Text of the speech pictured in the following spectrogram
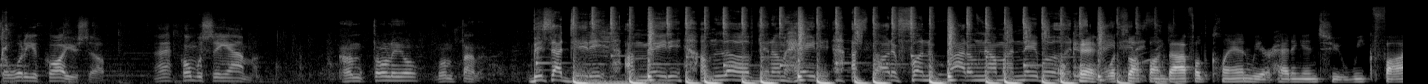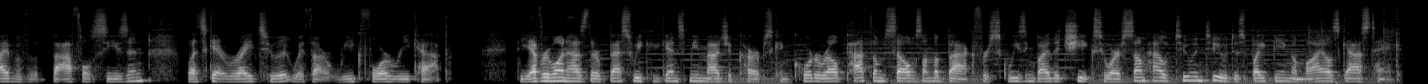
So what do you call yourself? Huh? Como se llama? Antonio Montana. Bitch, I did it, I made it, I'm loved and I'm hated. I started from the bottom, now my neighborhood Okay, is what's up on Baffled Clan? We are heading into week five of the BAFFL season. Let's get right to it with our week four recap. The everyone has their best week against me Magic Carps can Corderell pat themselves on the back for squeezing by the Cheeks, who are somehow 2 and 2 despite being a Miles gas tank.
